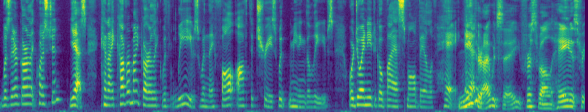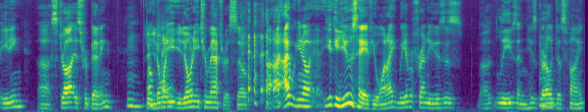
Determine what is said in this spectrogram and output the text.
was there a garlic question? Yes. Can I cover my garlic with leaves when they fall off the trees, with meaning the leaves, or do I need to go buy a small bale of hay? And- Neither, I would say. First of all, hay is for eating. Uh, straw is for bedding. Do- You don't want to eat. You don't want to eat your mattress. So, uh, I, I, you know, you can use hay if you want. I we have a friend who uses uh, leaves, and his garlic Mm-hmm. does fine.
